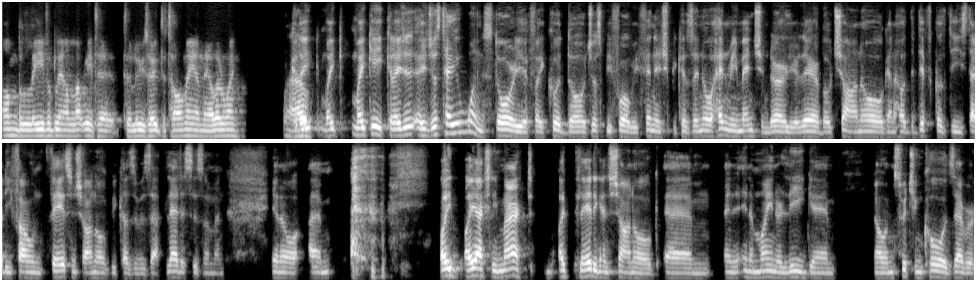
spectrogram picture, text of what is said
unbelievably unlucky to, to lose out to Tommy in the other wing. Could I, Mike, Mikey, could I just, I just tell you one story if I could, though, just before we finish? Because I know Henry mentioned earlier there about Sean Og and how the difficulties that he found facing Sean Og because of his athleticism. And, you know, um, I, I actually marked, I played against Sean Og um, in, in a minor league game. Now I'm switching codes ever,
